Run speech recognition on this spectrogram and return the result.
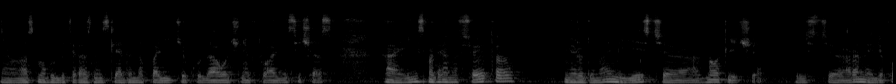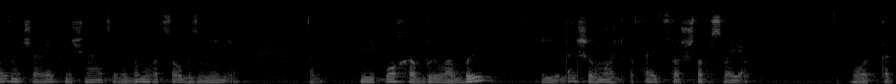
а, у нас могут быть разные взгляды на политику, да, очень актуально сейчас. А, и несмотря на все это, между нами есть одно отличие. То есть рано или поздно человек начинается задумываться об изменениях. Там, неплохо было бы, и дальше вы можете подставить что-то свое. Вот, так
